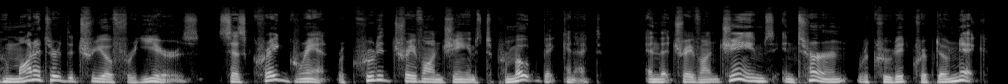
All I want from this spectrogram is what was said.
who monitored the trio for years, says Craig Grant recruited Trevon James to promote BitConnect, and that Trevon James, in turn, recruited Crypto Nick.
